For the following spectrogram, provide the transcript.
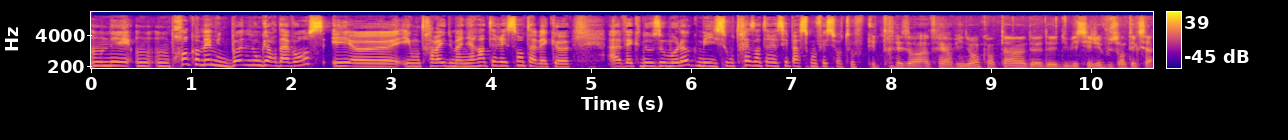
on, est, on, on prend quand même une bonne longueur d'avance et, euh, et, on travaille de manière intéressante avec, euh, avec nos homologues, mais ils sont très intéressés par ce qu'on fait surtout. Et très, très rapidement, Quentin, de, de, du BCG, vous sentez que ça,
